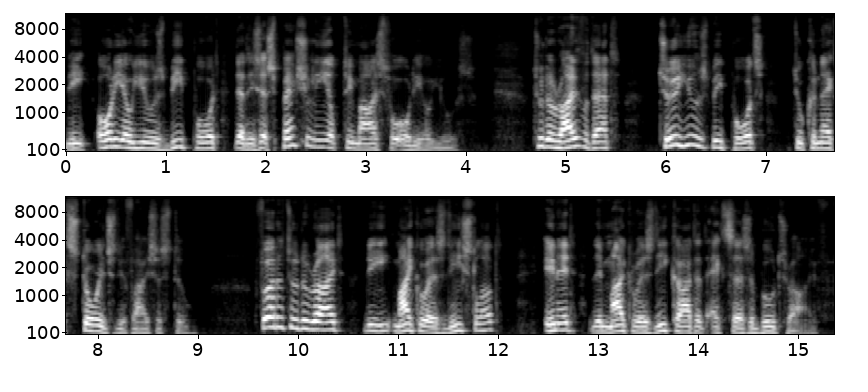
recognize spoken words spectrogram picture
the audio USB port that is especially optimized for audio use. To the right of that two USB ports to connect storage devices to. Further to the right the microSD slot, in it the microSD card that acts as a boot drive.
